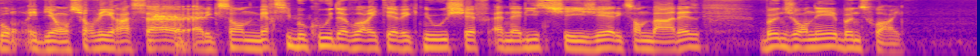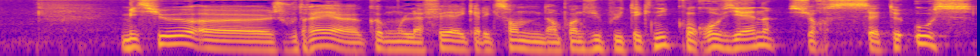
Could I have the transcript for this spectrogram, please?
Bon, eh bien, on surveillera ça, Alexandre. Merci beaucoup d'avoir été avec nous, chef analyste chez IG, Alexandre Baradez. Bonne journée, bonne soirée. Messieurs, euh, je voudrais, euh, comme on l'a fait avec Alexandre d'un point de vue plus technique, qu'on revienne sur cette hausse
